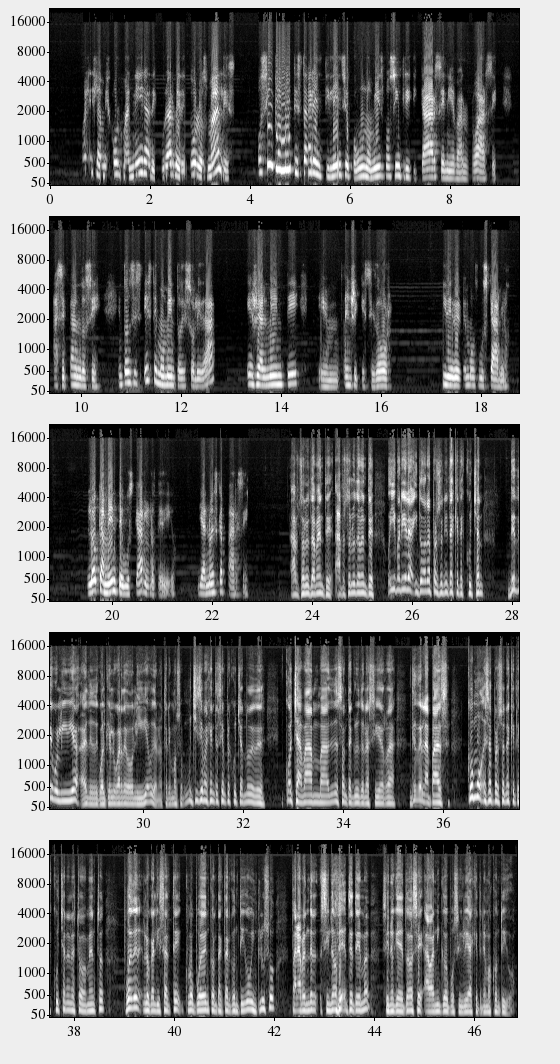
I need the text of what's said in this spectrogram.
cuál es la mejor manera de curarme de todos los males, o simplemente estar en silencio con uno mismo sin criticarse ni evaluarse, aceptándose. Entonces, este momento de soledad es realmente em, enriquecedor y debemos buscarlo. Locamente buscarlo, te digo, ya no escaparse. Absolutamente, absolutamente. Oye, Mariela, y todas las personitas que te escuchan, desde Bolivia, eh, desde cualquier lugar de Bolivia, porque nos tenemos muchísima gente siempre escuchando desde Cochabamba, desde Santa Cruz de la Sierra, desde La Paz. ¿Cómo esas personas que te escuchan en estos momentos pueden localizarte, cómo pueden contactar contigo, incluso para aprender, si no de este tema, sino que de todo ese abanico de posibilidades que tenemos contigo?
